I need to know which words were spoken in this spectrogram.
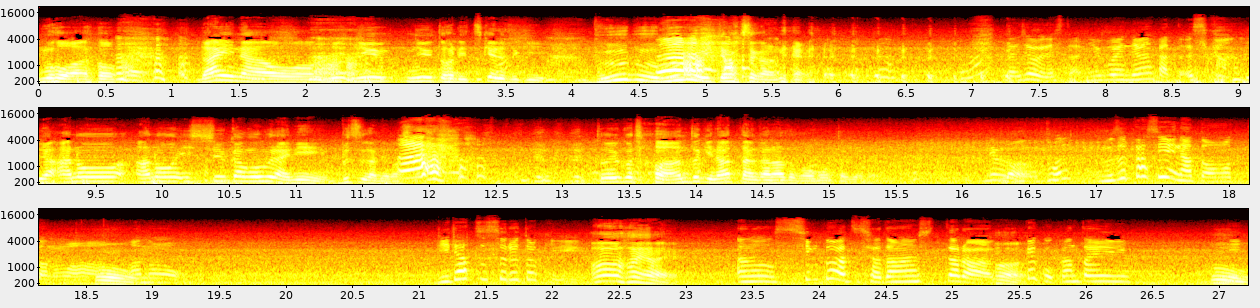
もうあのライナーをニュニュートンにつける時ブーブーブーブー言ってましたからね。大丈夫でした？入部炎出なかったですか？いやあのあの1週間後ぐらいにブツが出ました。ということはあの時なったんかなとか思ったけど。でも、まあ、難しいなと思ったのは、あの離脱する時あはいはい。あの進行圧遮断したら、はい、結構簡単に、うん、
